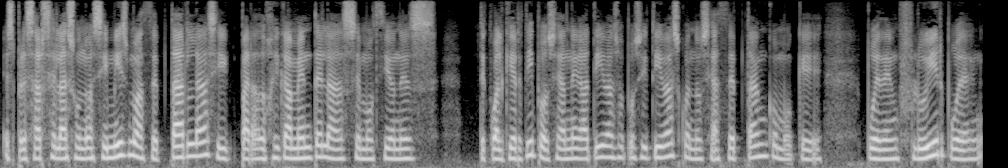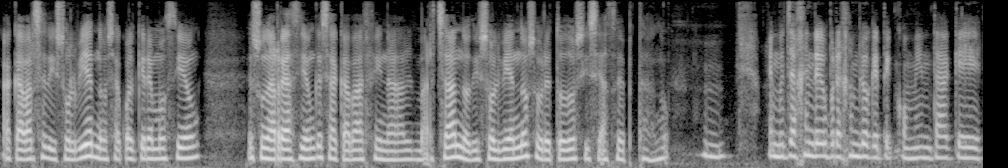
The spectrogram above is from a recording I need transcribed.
expresárselas uno a sí mismo, aceptarlas y paradójicamente las emociones de cualquier tipo, sean negativas o positivas, cuando se aceptan como que pueden fluir, pueden acabarse disolviendo, o sea, cualquier emoción es una reacción que se acaba al final marchando, disolviendo, sobre todo si se acepta, ¿no? Mm. Hay mucha gente, por ejemplo, que te comenta que,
